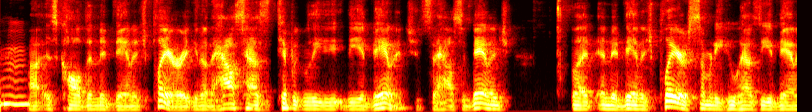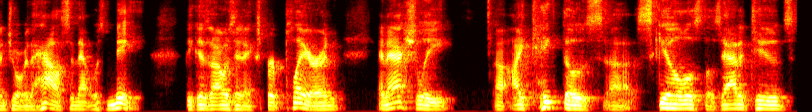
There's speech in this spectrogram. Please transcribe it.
Mhm. uh, is called an advantage player. You know, the house has typically the advantage. It's the house advantage, but an advantage player is somebody who has the advantage over the house, and that was me because I was an expert player. And and actually, uh, I take those uh, skills, those attitudes.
